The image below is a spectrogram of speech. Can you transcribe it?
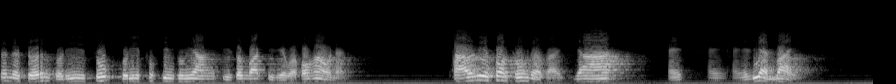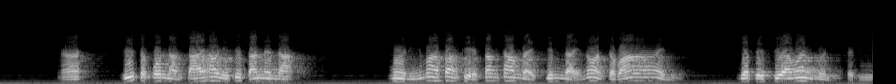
สนเสริญก็ดีสุขก็ดีทุกสิ่งทุกอย่างสีสมบัติที่เดียวกับของเฮานั่นถ้าเรามีความทุกข์แบบยาให้ให้ให้เลี้ยนไว้นะหรือสกุลหลังกายเฮานี่คือกันนั่นนะเมื่อนี้มาฟังเทศตั้งธรรมไหนกินไหนนอนสบายนี่อย่าไปเสือมันเมื่อนี้ก็ดี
